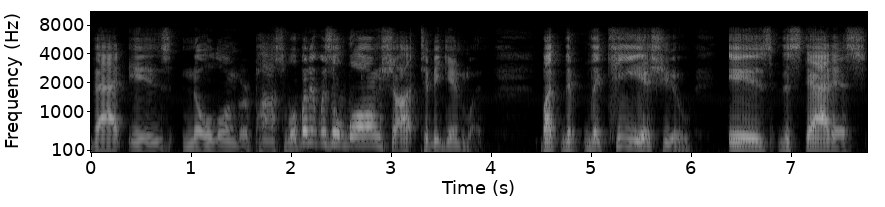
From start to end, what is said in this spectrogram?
that is no longer possible, but it was a long shot to begin with. But the, the key issue is the status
